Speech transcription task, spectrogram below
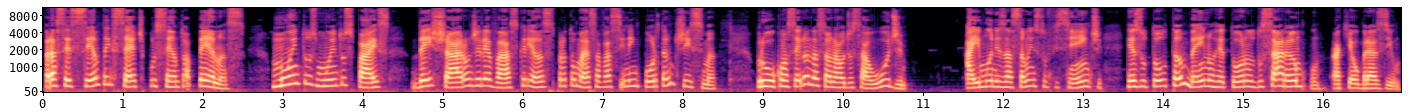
para 67% apenas. Muitos, muitos pais deixaram de levar as crianças para tomar essa vacina importantíssima. Para o Conselho Nacional de Saúde, a imunização insuficiente resultou também no retorno do sarampo aqui ao Brasil.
